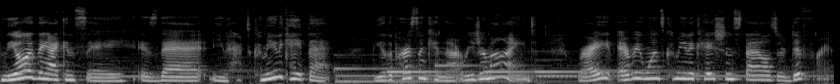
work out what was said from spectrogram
the only thing I can say is that you have to communicate that. The other person cannot read your mind, right? Everyone's communication styles are different.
